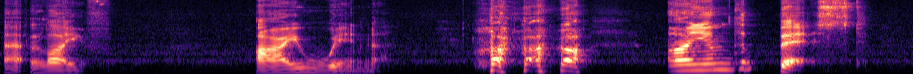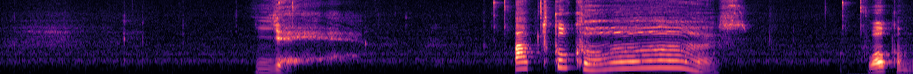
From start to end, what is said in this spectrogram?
at life. I win. Ha ha ha. I am the best. Yeah. Optical course. Welcome.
